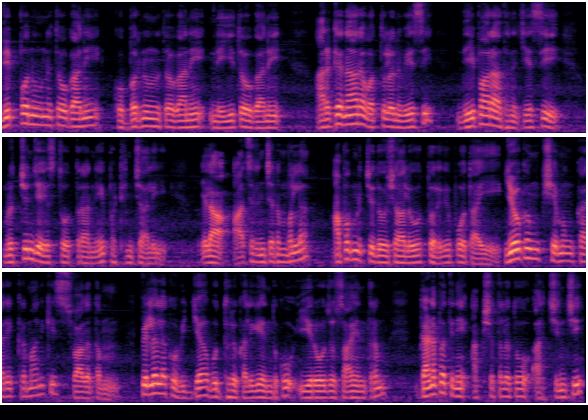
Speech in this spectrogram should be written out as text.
విప్ప నూనెతో కానీ కొబ్బరి నూనెతో కానీ నెయ్యితో కానీ అరటెనార వత్తులను వేసి దీపారాధన చేసి మృత్యుంజయ స్తోత్రాన్ని పఠించాలి. ఇలా ఆచరించడం వల్ల అపమృత్యు దోషాలు తొలగిపోతాయి. యోగం క్షేమం కార్యక్రమానికి స్వాగతం. పిల్లలకు విద్యాబుద్ధులు కలిగేందుకు ఈరోజు సాయంత్రం గణపతిని అక్షతలతో అర్చించి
